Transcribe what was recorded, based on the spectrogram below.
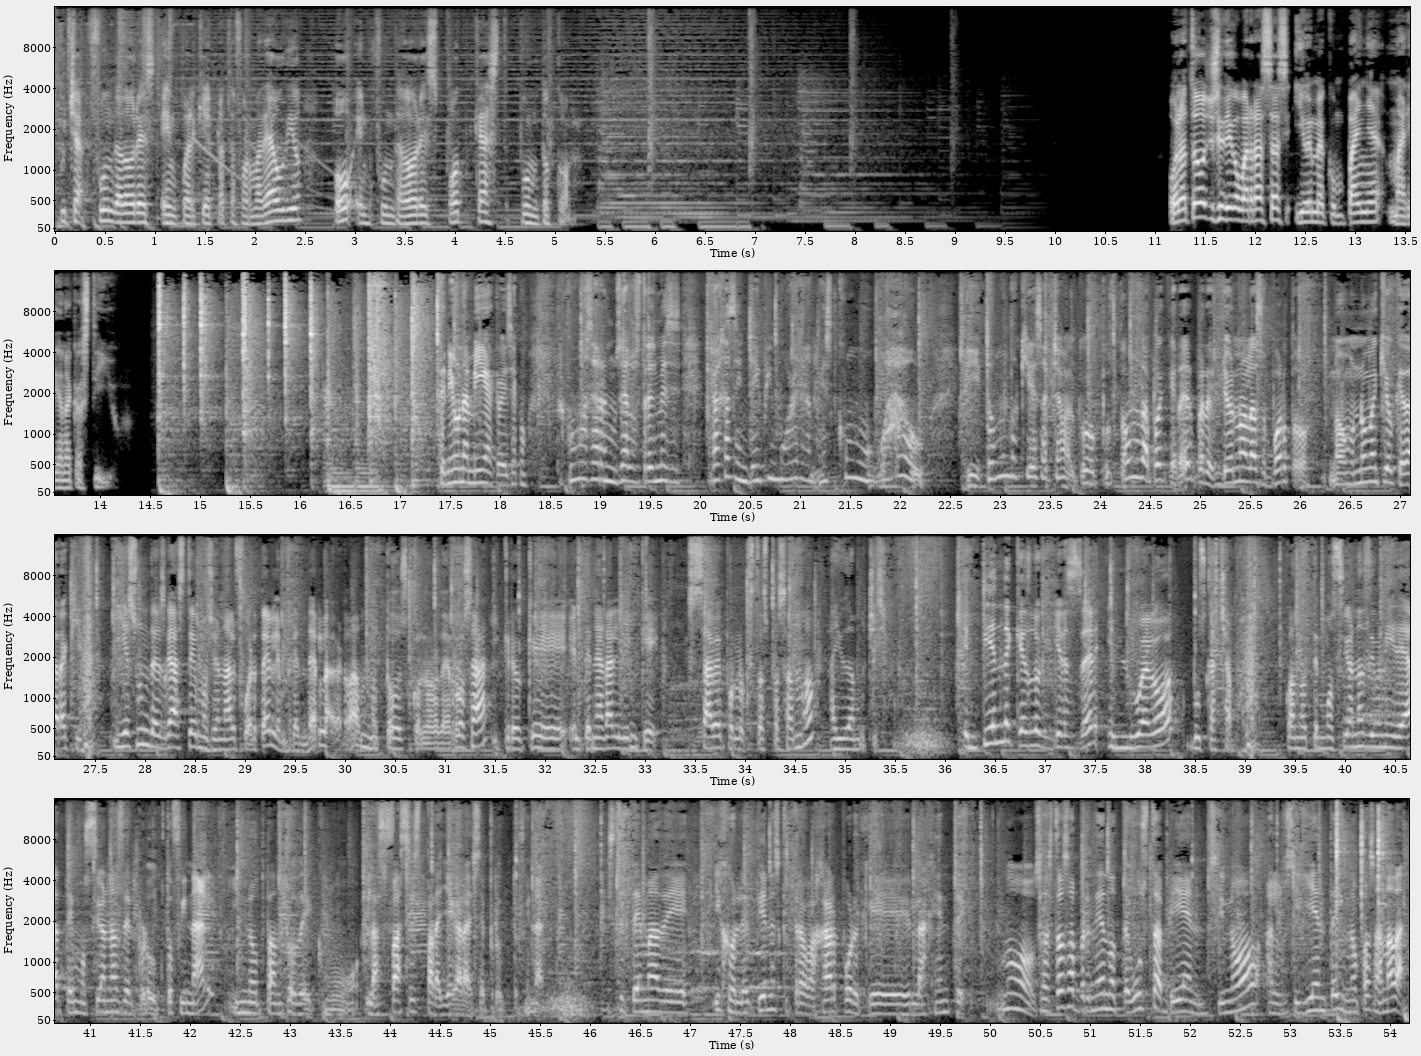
Escucha Fundadores en cualquier plataforma de audio o en fundadorespodcast.com. Hola a todos, yo soy Diego Barrazas y hoy me acompaña Mariana Castillo. tenía una amiga que decía como, pero ¿cómo vas a renunciar a los tres meses? Trabajas en JP Morgan, es como, wow. Y todo el mundo quiere esa chava, pues todo el mundo la puede querer, pero yo no la soporto, no, no me quiero quedar aquí. Y es un desgaste emocional fuerte el emprender, la verdad, no todo es color de rosa y creo que el tener alguien que sabe por lo que estás pasando ayuda muchísimo. Entiende qué es lo que quieres hacer y luego busca chapa. Cuando te emocionas de una idea, te emocionas del producto final y no tanto de como las fases para llegar a ese producto final. Este tema de, híjole, tienes que trabajar porque la gente, no, o sea, estás aprendiendo, te gusta bien, si no, a lo siguiente y no pasa nada.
